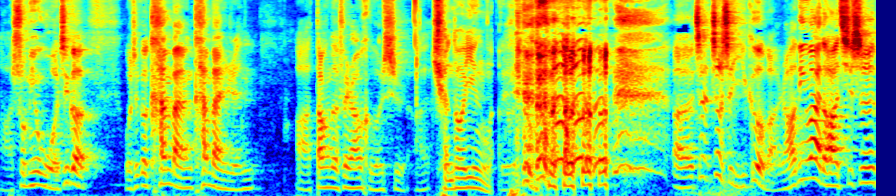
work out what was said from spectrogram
啊，说明我这个我这个看板看板人啊当的非常合适啊。拳头硬了。呃，这这是一个吧。然后另外的话，其实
